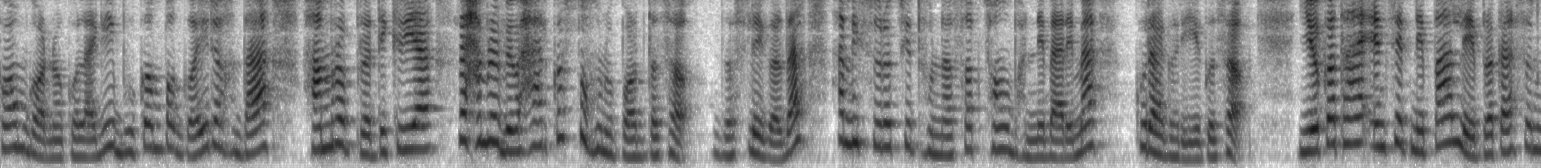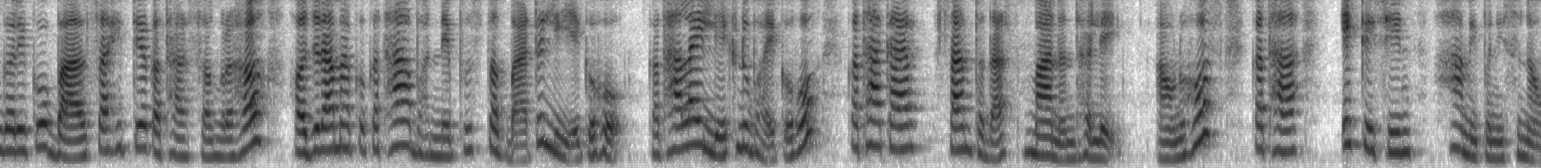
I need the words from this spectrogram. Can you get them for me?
कम गर्नको लागि भूकम्प गइरहँदा हाम्रो प्रतिक्रिया र हाम्रो व्यवहार कस्तो हुनु पर्दछ जसले गर्दा हामी सुरक्षित हुन सक्छौँ भन्ने बारेमा कुरा गरिएको छ। यो कथा एनसेट नेपालले प्रकाशन गरेको बाल साहित्य कथा सङ्ग्रह हजुरआमाको कथा भन्ने पुस्तकबाट लिएको हो। कथालाई लेख्नु भएको हो कथाकार शान्तदास मानन्धरले आउनुहोस् कथा एकैछिन हामी पनि सुनौ।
